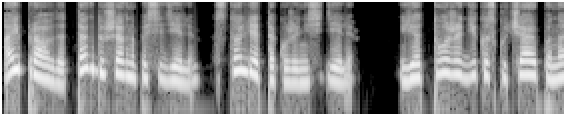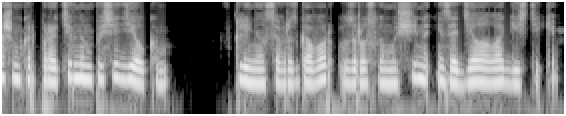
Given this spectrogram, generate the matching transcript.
«А и правда, так душевно посидели. Сто лет так уже не сидели. Я тоже дико скучаю по нашим корпоративным посиделкам», — вклинился в разговор взрослый мужчина из отдела логистики.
